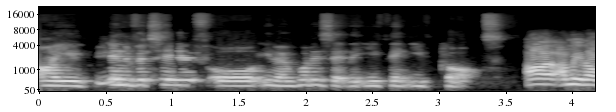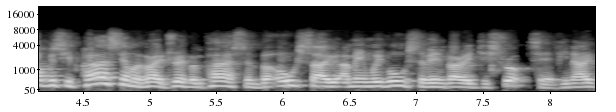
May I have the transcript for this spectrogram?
Are you innovative, or you know, what is it that you think you've got? I, I mean, obviously, personally, I'm a very driven person, but also, I mean, we've also been very disruptive. You know,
